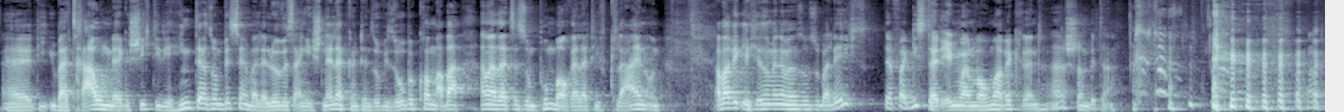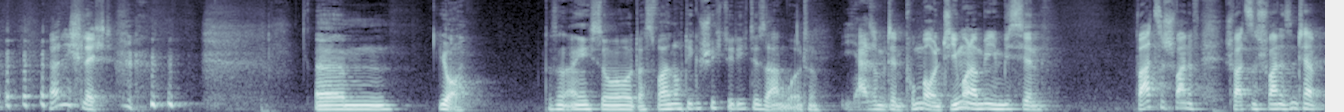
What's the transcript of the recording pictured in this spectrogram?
äh, die Übertragung der Geschichte, die hinkt da so ein bisschen, weil der Löwe ist eigentlich schneller, könnte ihn sowieso bekommen, aber andererseits ist so ein Pumba auch relativ klein und aber wirklich, also wenn mir so überlegst, der vergisst halt irgendwann, warum er wegrennt. Das ist schon bitter. Ja, nicht schlecht. Ähm, ja, das sind eigentlich so, das war noch die Geschichte, die ich dir sagen wollte. Ja, also mit dem Pumba und Timon, da bin ich ein bisschen. Schwarze Schweine, schwarze Schweine sind ja.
